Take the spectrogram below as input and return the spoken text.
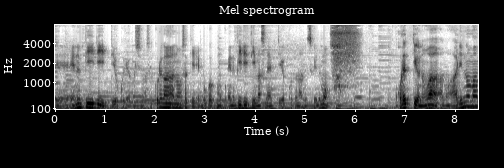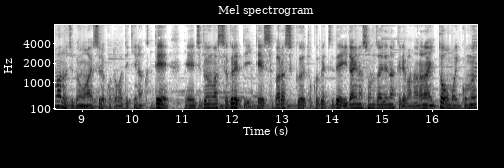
え、NPD ってよく略します。これがあのさっき僕はもう NPD って言いますねっていうことなんですけども、これっていうのはあのありのままの自分を愛することができなくて、えー、自分は優れていて素晴らしく特別で偉大な存在でなければならないと思い込む、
